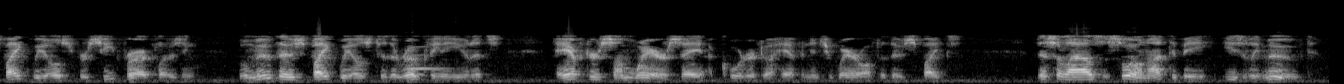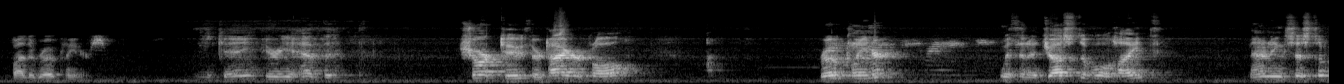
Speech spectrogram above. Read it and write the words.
spike wheels for seed furrow closing will move those spike wheels to the row cleaning units after some wear, say a quarter to a half an inch of wear off of those spikes. This allows the soil not to be easily moved by the row cleaners. Okay, here you have the shark tooth or tiger claw row cleaner with an adjustable height mounting system.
